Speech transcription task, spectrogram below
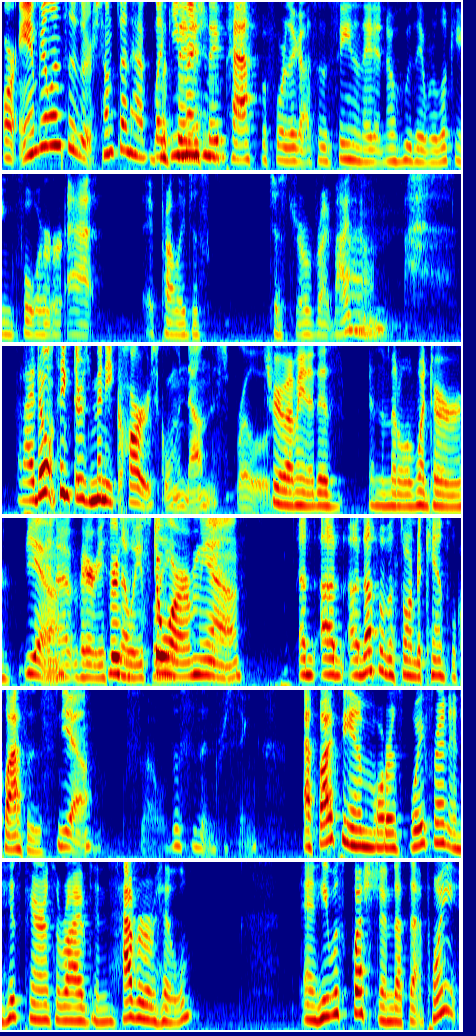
Or ambulances or something have like But you then mentioned they passed before they got to the scene and they didn't know who they were looking for or at, it probably just just drove right by them. Um, But I don't think there's many cars going down this road. True. I mean, it is in the middle of winter. Yeah. in a very There's snowy storm, place. yeah. En- en- enough of a storm to cancel classes. Yeah. This is interesting. At 5 p.m., Maura's boyfriend and his parents arrived in Haverhill, and he was questioned at that point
